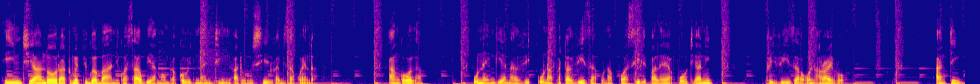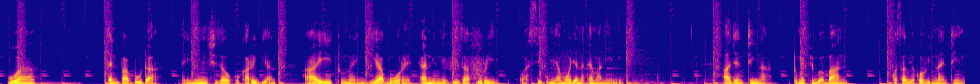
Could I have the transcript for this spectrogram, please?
hii nchi ya andora tumepigwa bani kwa sababu ya mambo ya covid-19 haturuhusiwi kabisa kwenda. Angola unaingia na vi, unapata visa unapowasili pale airport yani pre-visa on arrival. Antigua and barbuda ni nchi za huko caribbean. Hii tunaingia bure yani ni visa free kwa siku 180 argentina tumepigwa ban kwa sababu ya covid-19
